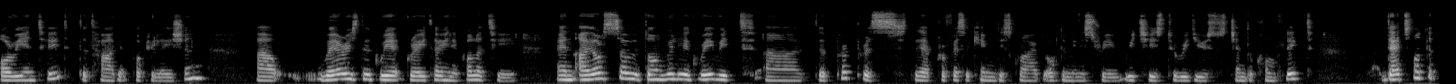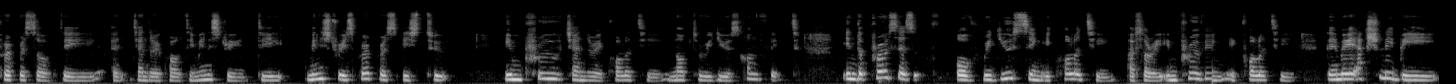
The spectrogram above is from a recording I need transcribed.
oriented, the target population, uh, where is the greater inequality? And I also don't really agree with uh, the purpose that Professor Kim described of the ministry, which is to reduce gender conflict. That's not the purpose of the uh, gender equality ministry. The ministry's purpose is to improve gender equality, not to reduce conflict. In the process of reducing equality, uh, sorry, improving equality, there may actually be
